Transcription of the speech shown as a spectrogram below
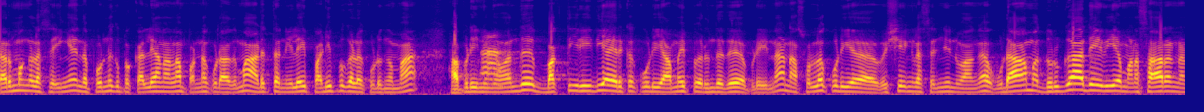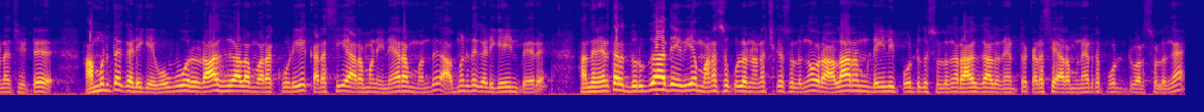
தர்மங்களை செய்யுங்க. இந்த பொண்ணுக்கு இப்போ கல்யாணம்லாம் பண்ணக்கூடாதுமா? அடுத்த நிலை படிப்புகளை கொடுங்கம்மா. அப்படி நீங்கள் வந்து பக்தி ரீதியாக இருக்கக்கூடிய அமைப்பு இருந்தது அப்படின்னா நான் சொல்லக்கூடிய விஷயங்களை செஞ்சுன்னு வாங்க. விடாமல் துர்காதேவியை மனசார நினச்சிட்டு அமிர்த கடிகை ஒவ்வொரு ராகு காலம் வரக்கூடிய கடைசி அரை மணி நேரம் வந்து அமிர்த கடிகைன்னு பேர். அந்த நேரத்தில் துர்காதேவியை மனசுக்குள்ளே நினச்சிக்க சொல்லுங்கள் ஒரு அலாரம் டெய்லி போட்டுக்க சொல்லுங்கள் ராகு கால நேரத்தில் கடைசி அரை மணி நேரத்தை போட்டுட்டு வர சொல்லுங்கள்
